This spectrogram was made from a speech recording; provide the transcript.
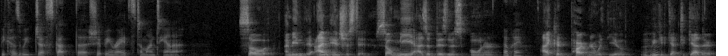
because we just got the shipping rights to Montana. So, I mean, I'm interested. So, me as a business owner, Okay. I could partner with you. We could get together.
